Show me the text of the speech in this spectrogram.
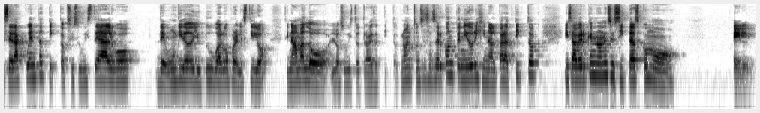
Se da cuenta TikTok si subiste algo de un video de YouTube o algo por el estilo, si nada más lo, lo subiste a través de TikTok, ¿no? Entonces hacer contenido original para TikTok y saber que no necesitas como el,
